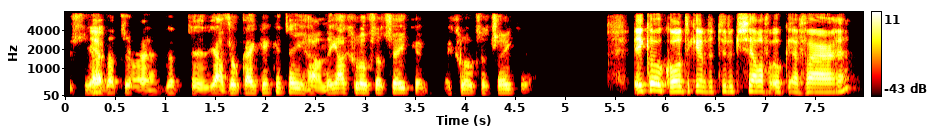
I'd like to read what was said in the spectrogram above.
Dus ja, Dat, uh, dat, uh, ja, zo kijk ik er tegenaan. Ja, ik geloof dat zeker. Ik geloof dat zeker. Ik ook, want ik heb natuurlijk zelf ook ervaren.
